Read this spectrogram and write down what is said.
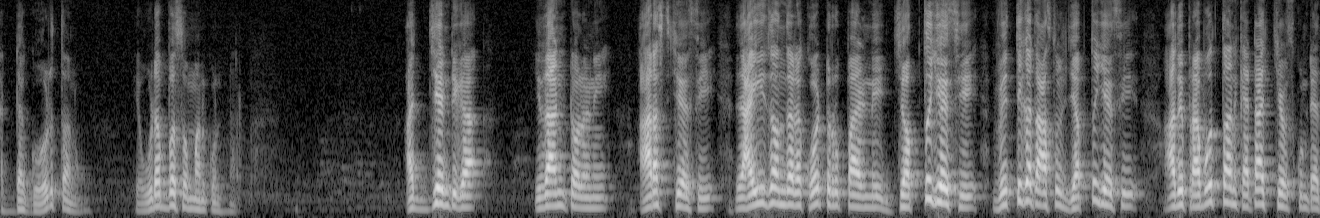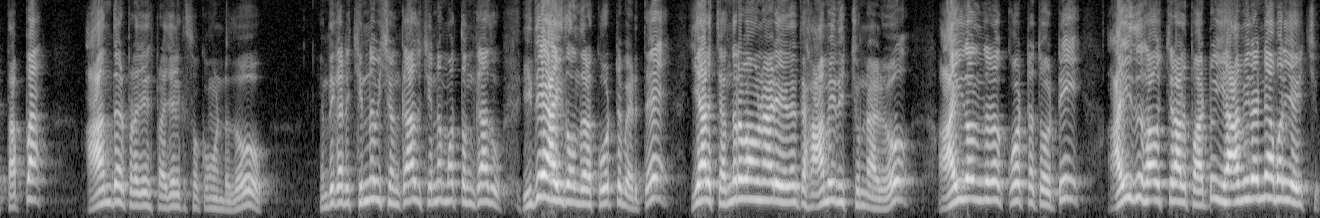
అడ్డగోడుతాను. ఎవడబ్బ సొమ్ము అనుకుంటున్నారు? అర్జెంటుగా ఇలాంటి అరెస్ట్ చేసి ఐదు వందల కోట్ల రూపాయలని జప్తు చేసి వ్యక్తిగత ఆస్తులు జప్తు చేసి అది ప్రభుత్వానికి అటాచ్ చేసుకుంటే తప్ప ఆంధ్రప్రదేశ్ ప్రజలకు సుఖం ఉండదు. ఎందుకంటే చిన్న విషయం కాదు చిన్న మొత్తం కాదు. ఇదే ఐదు వందల కోట్లు పెడితే ఇవాళ చంద్రబాబు నాయుడు ఏదైతే హామీలు ఇచ్చున్నాడో ఐదు వందల కోట్లతోటి ఐదు సంవత్సరాల పాటు ఈ హామీలన్నీ అమలు చేయొచ్చు.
